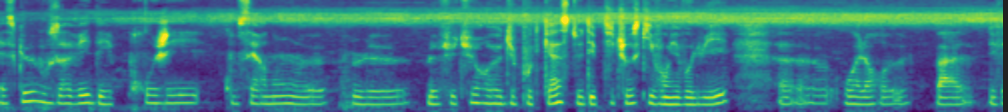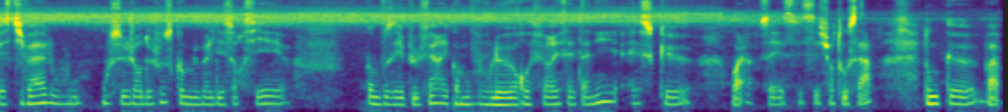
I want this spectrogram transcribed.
Est-ce que vous avez des projets concernant euh, le, le futur euh, du podcast, des petites choses qui vont évoluer, euh, ou alors euh, bah, des festivals ou, ou ce genre de choses comme le bal des sorciers comme vous avez pu le faire et comme vous le referez cette année. Est-ce que voilà, c'est surtout ça. Donc euh, bah,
